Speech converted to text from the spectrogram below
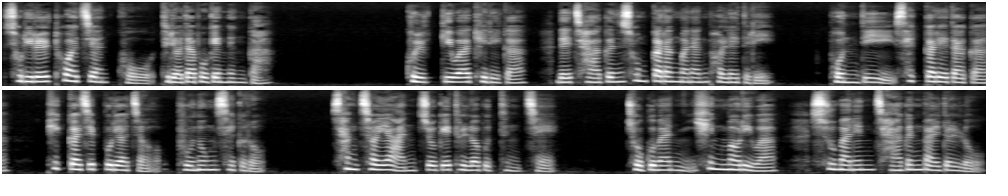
소리를 토하지 않고 들여다보겠는가. 굵기와 길이가 내 작은 손가락만한 벌레들이 본디 색깔에다가 피까지 뿌려져 분홍색으로 상처의 안쪽에 들러붙은 채 조그만 흰 머리와 수많은 작은 발들로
